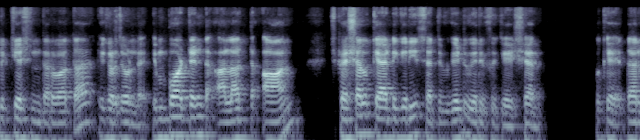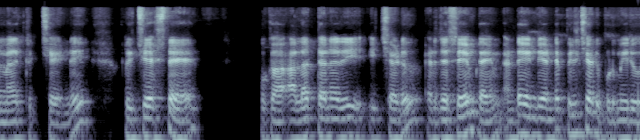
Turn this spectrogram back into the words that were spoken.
క్లిక్ చేసిన తర్వాత ఇక్కడ చూడండి. Important alert on special category certificate verification. Okay దాని మీద క్లిక్ చేయండి. క్లిక్ చేస్తే ఒక అలర్ట్ అనేది ఇచ్చాడు అట్ ద సేమ్ టైం అంటే ఏంటి అంటే పిలిచాడు ఇప్పుడు మీరు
